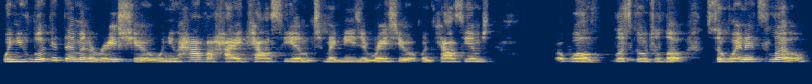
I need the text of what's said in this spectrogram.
when you look at them in a ratio, when you have a high calcium to magnesium ratio, when calcium's well, let's go to low. So when it's low,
